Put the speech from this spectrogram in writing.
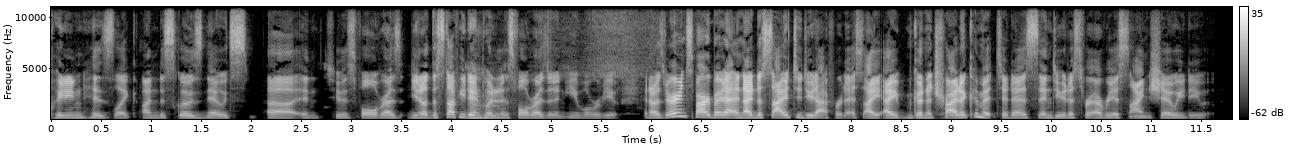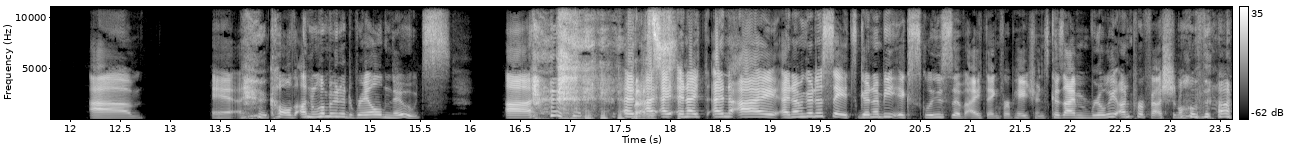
putting his like undisclosed notes, uh, into his full res, you know, the stuff he didn't put Mhm. in his full Resident Evil review, and I was very inspired by that, and I decided to do that for this. I I'm gonna try to commit to this and do this for every assigned show we do, um, and called Unlimited Rail Notes. Uh, and I, Nice. I and I and I and I'm gonna say it's gonna be exclusive. I think for patrons because I'm really unprofessional of them,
